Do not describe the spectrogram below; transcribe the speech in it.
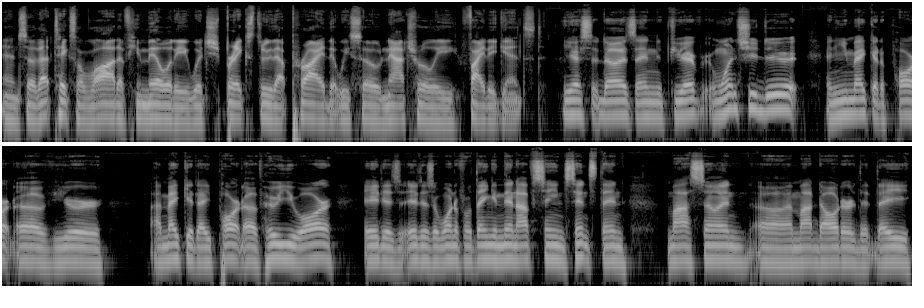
And so that takes a lot of humility, which breaks through that pride that we so naturally fight against. Yes, it does. And if you ever, once you do it and you make it a part of your, I uh, make it a part of who you are, it is it is a wonderful thing. And then I've seen since then my son uh, and my daughter that they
